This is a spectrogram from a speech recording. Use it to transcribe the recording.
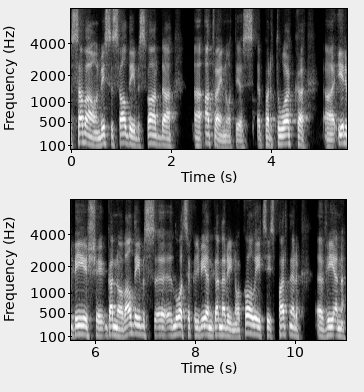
savā un visas valdības vārdā atvainoties par to, ka ir bijuši gan no valdības locekļu, vien, gan arī no koalīcijas partneru viena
